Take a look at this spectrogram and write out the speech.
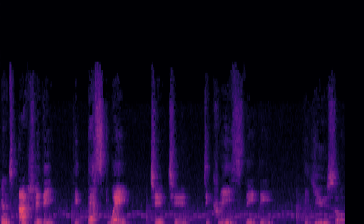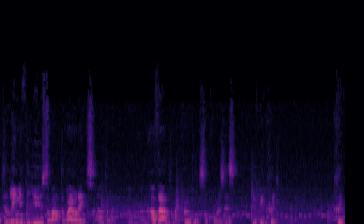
And actually, the, the best way to, to decrease the, the, the use or to limit the use of antibiotics and, and other antimicrobials, of course, is if we could, could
